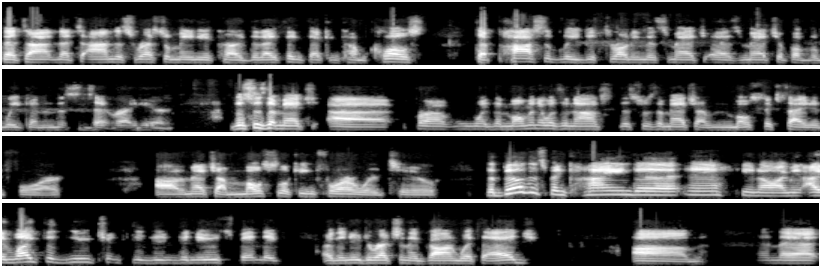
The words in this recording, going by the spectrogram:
that's on that's on this WrestleMania card that I think that can come close to possibly dethroning this match as matchup of the weekend, and this is it right here. This is the match uh, from when the moment it was announced. This was the match I'm most excited for uh, the match I'm most looking forward to. The build has been kind of, eh, you know. I mean, I like the new the, the new spin they or the new direction they've gone with Edge, um, and that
